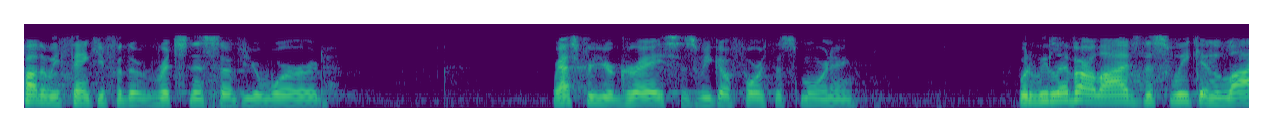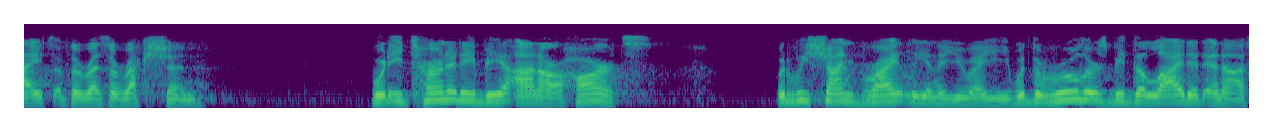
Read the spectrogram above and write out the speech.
Father, we thank you for the richness of your word. We ask for your grace as we go forth this morning. Would we live our lives this week in light of the resurrection? Would eternity be on our hearts? Would we shine brightly in the UAE? Would the rulers be delighted in us?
